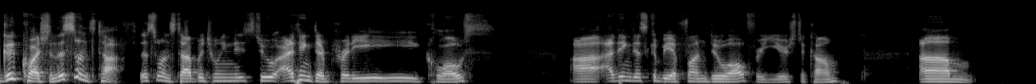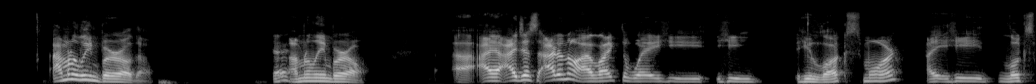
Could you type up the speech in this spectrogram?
Good question. This one's tough. This one's tough between these two. I think they're pretty close. Uh, I think this could be a fun duo for years to come. Um, I'm gonna lean Burrow though. Okay. I'm gonna lean Burrow. Uh, I I just I don't know. I like the way he he he looks more. I he looks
